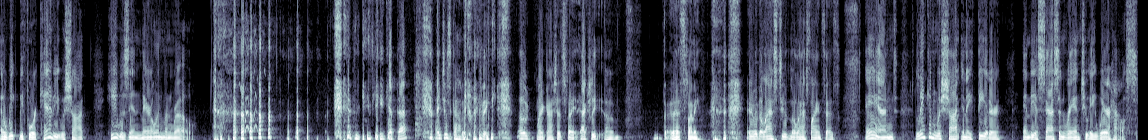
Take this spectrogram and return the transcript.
A week before Kennedy was shot, he was in Marilyn Monroe. you get that? I just got it, I think. Oh my gosh, that's funny. Actually, um, that's funny. anyway, the last two, the last line says, and Lincoln was shot in a theater, and the assassin ran to a warehouse.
